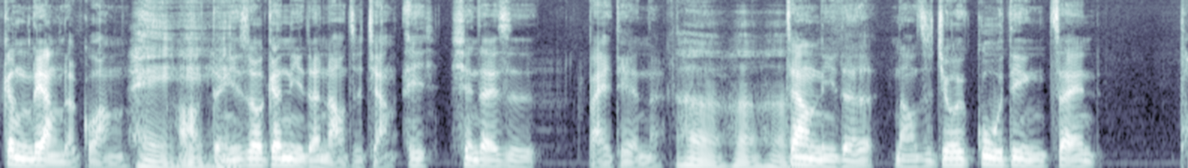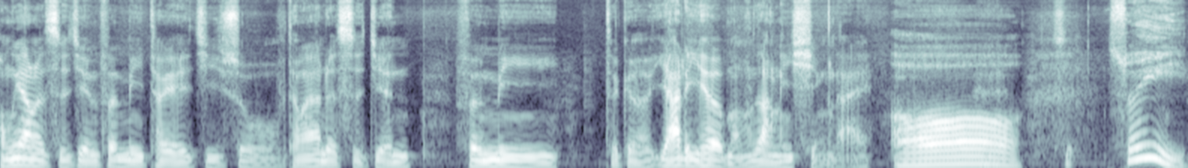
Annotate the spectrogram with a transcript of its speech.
更亮的光，嘿啊，等于说跟你的脑子讲，哎，现在是白天了，嗯嗯这样你的脑子就会固定在同样的时间分泌褪黑激素，同样的时间分泌这个压力荷尔蒙，让你醒来。哦，是。所以，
